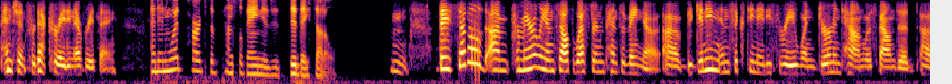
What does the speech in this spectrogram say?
penchant for decorating everything. And in what parts of Pennsylvania did, did they settle? Hmm. They settled um, primarily in southwestern Pennsylvania, uh, beginning in 1683 when Germantown was founded uh,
